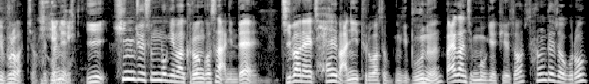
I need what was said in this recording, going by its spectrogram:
예, 물어봤죠. 그랬더니 예, 예. 이 흰줄 순모기만 그런 것은 아닌데 음. 집안에 제일 많이 들어와서 무는 빨간 진모기에 비해서 상대적으로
